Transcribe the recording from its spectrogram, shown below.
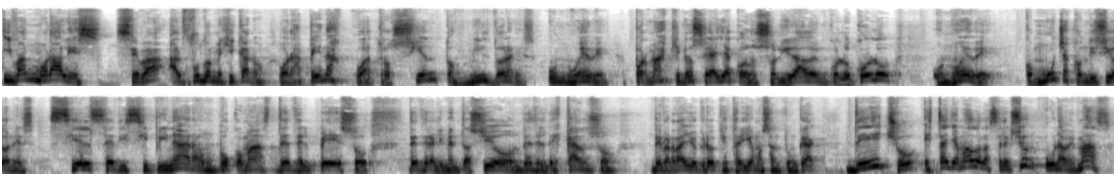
Iván Morales, se va al fútbol mexicano por apenas 400 mil dólares, un 9. Por más que no se haya consolidado en Colo Colo, un 9 con muchas condiciones, si él se disciplinara un poco más desde el peso, desde la alimentación, desde el descanso, de verdad yo creo que estaríamos ante un crack. De hecho, está llamado a la selección una vez más.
